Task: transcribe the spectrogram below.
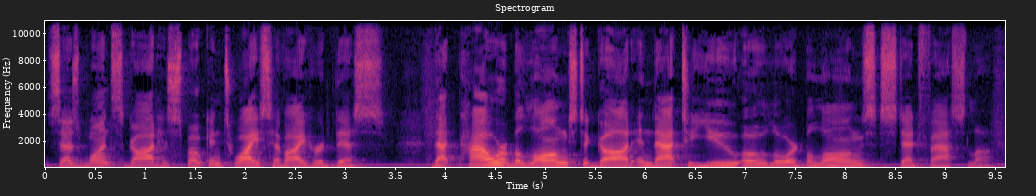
It says, Once God has spoken, twice have I heard this that power belongs to God, and that to you, O Lord, belongs steadfast love.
